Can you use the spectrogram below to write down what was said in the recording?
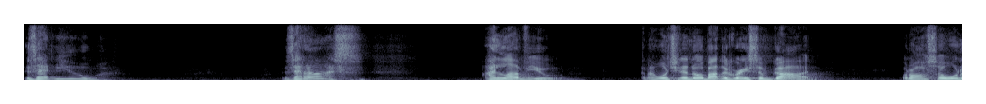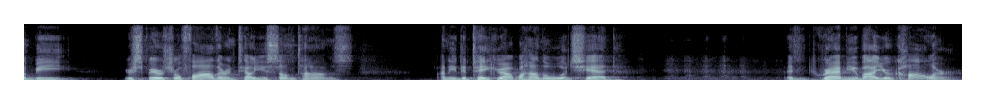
Is that you? Is that us? I love you, and I want you to know about the grace of God, but also want to be your spiritual father and tell you sometimes I need to take you out behind the woodshed and grab you by your collar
